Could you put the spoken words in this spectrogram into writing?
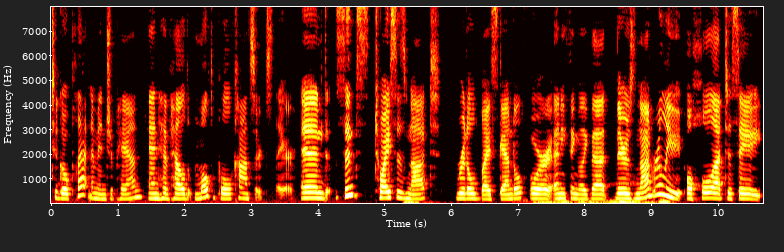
to go platinum in Japan and have held multiple concerts there. And since Twice is not riddled by scandal or anything like that, there's not really a whole lot to say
